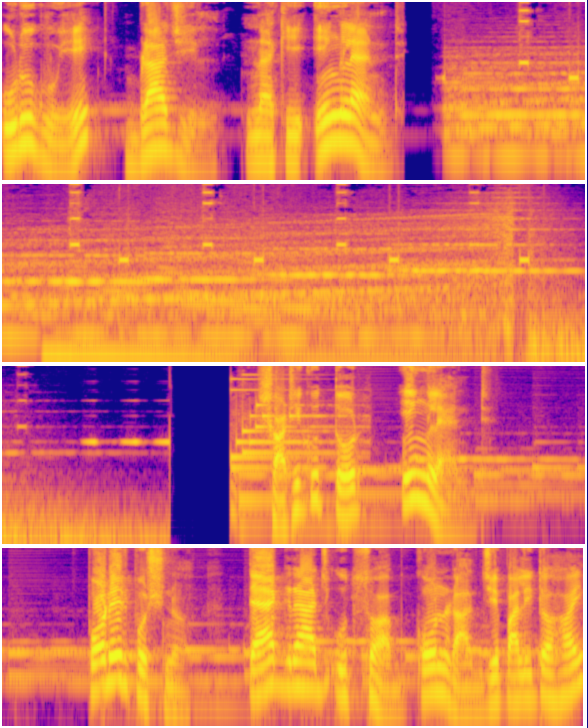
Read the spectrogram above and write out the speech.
উরুগুয়ে, ব্রাজিল নাকি ইংল্যান্ড? সঠিক উত্তর, ইংল্যান্ড। পরের প্রশ্ন ত্যাগরাজ উৎসব কোন রাজ্যে পালিত হয়?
